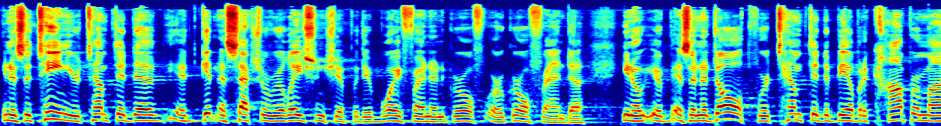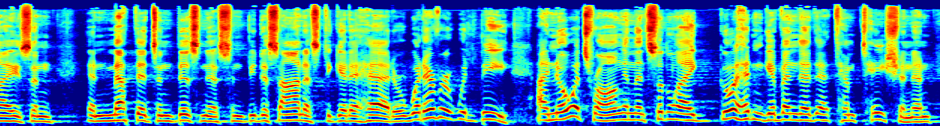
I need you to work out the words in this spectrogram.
You know, as a teen, you're tempted to uh, get in a sexual relationship with your boyfriend and girl, or girlfriend. Uh, you know, as an adult, we're tempted to be able to compromise and, and methods in business and be dishonest to get ahead or whatever it would be. I know it's wrong, and then suddenly I go ahead and give in to that temptation. And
